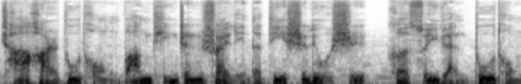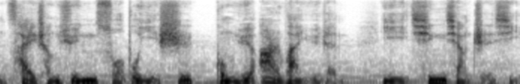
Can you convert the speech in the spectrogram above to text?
察哈尔都统王廷珍率领的第十六师和绥远都统蔡成勋所部一师共约二万余人，亦倾向直系。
